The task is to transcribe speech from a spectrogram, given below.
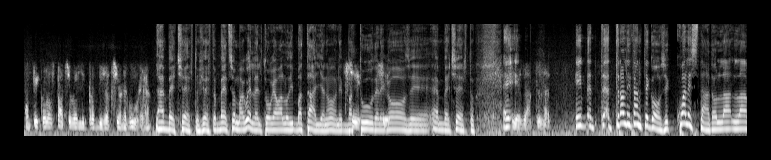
un piccolo spazio per l'improvvisazione pure. eh. Ah beh certo, certo, beh insomma quello è il tuo cavallo di battaglia, no? le battute, le sì. cose, eh beh certo. E, Sì, esatto, esatto. E, eh, tra le tante cose, qual è stata la, la,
